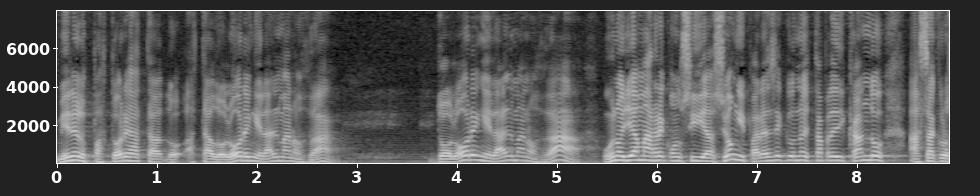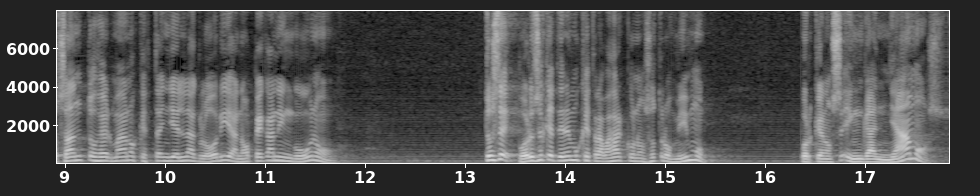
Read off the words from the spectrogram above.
Miren, los pastores hasta, hasta dolor en el alma nos da. Dolor en el alma nos da. Uno llama a reconciliación y parece que uno está predicando a sacrosantos hermanos que están ya en la gloria. No pega ninguno. Entonces, por eso es que tenemos que trabajar con nosotros mismos. Porque nos engañamos.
